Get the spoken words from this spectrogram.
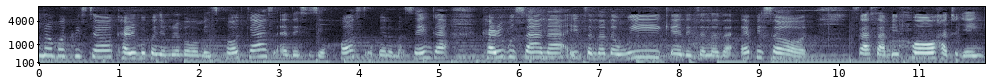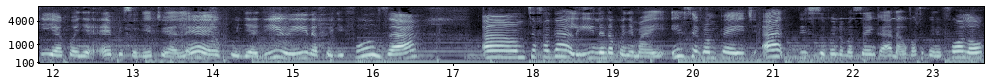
mrembo wa Kristo, karibu kwenye Mrembo Moments Podcast and this is your host Upendo Masenga. Karibu sana, it's another week and it's another episode. Sasa before hatujaingia kwenye episode yetu ya leo kujadili na kujifunza um, tafadhali nenda kwenye my instagram page at this is upendo masenga na upate kwenye follow.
